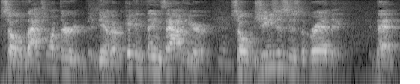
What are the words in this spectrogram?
So that's what they're you know, they're picking things out here. So Jesus is the bread that that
